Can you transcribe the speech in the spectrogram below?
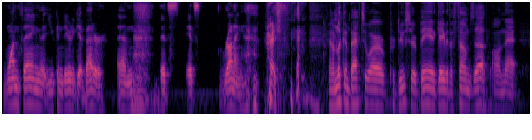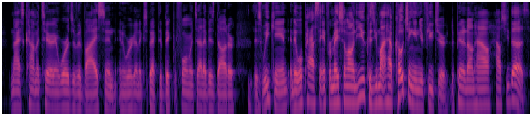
one thing that you can do to get better and it's it's running Right. And I'm looking back to our producer, Ben, gave it a thumbs up on that nice commentary and words of advice. And, and we're going to expect a big performance out of his daughter this mm-hmm. weekend. And then we'll pass the information along to you because you might have coaching in your future, depending on how, how she does.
